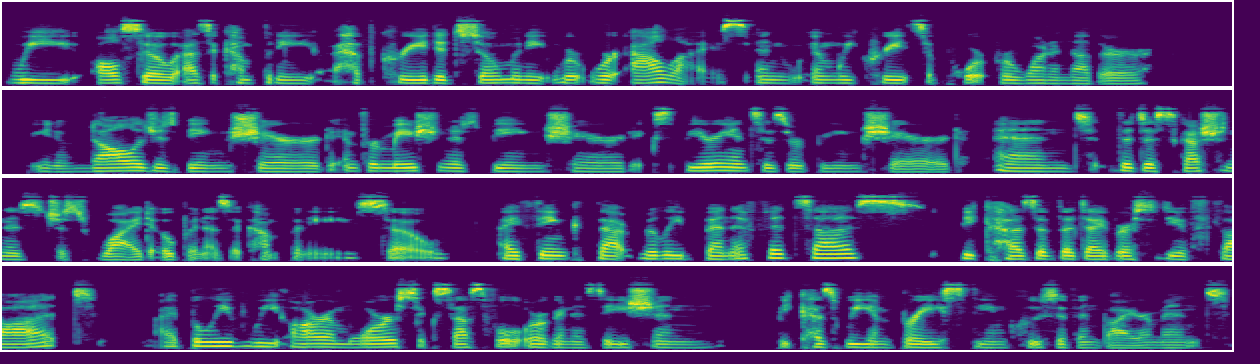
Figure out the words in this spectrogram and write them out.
We also as a company have created so many we're, we're, allies and, and we create support for one another. You know knowledge is being shared information is being shared experiences are being shared and the discussion is just wide open as a company. So i think that really benefits us because of the diversity of thought i believe we are a more successful organization because we embrace the inclusive environment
